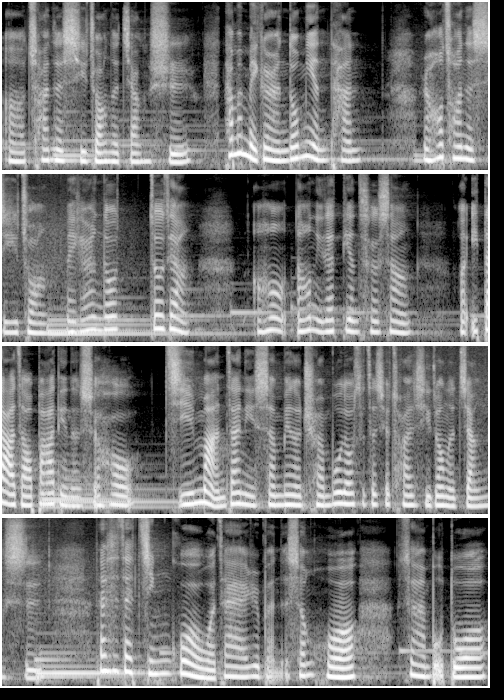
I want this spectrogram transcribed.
呃穿着西装的僵尸，他们每个人都面瘫。然后穿着西装，每个人都就这样。然后，然后你在电车上，呃，一大早八点的时候，挤满在你身边的全部都是这些穿西装的僵尸。但是在经过我在日本的生活，虽然不多，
